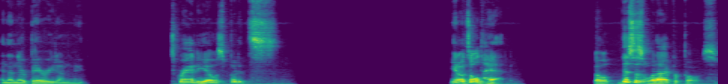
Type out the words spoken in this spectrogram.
And then they're buried underneath. It's grandiose, but it's, you know, it's old hat. So this is what I propose.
